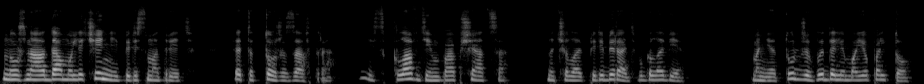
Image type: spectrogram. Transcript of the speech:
«Нужно Адаму лечение пересмотреть. Это тоже завтра. И с Клавдием пообщаться. Начала перебирать в голове. Мне тут же выдали мое пальто.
